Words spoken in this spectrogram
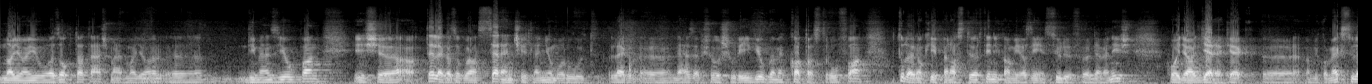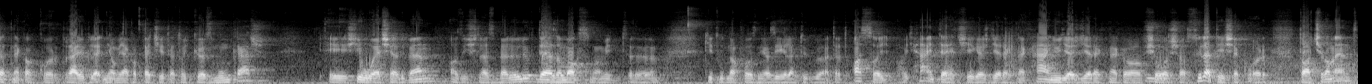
nagyon jó az oktatás, már magyar dimenziókban, és tényleg azokban a szerencsétlen, nyomorult, legnehezebb sorsú régiókban meg katasztrófa, tulajdonképpen az történik, ami az én szülőföldemen is, hogy a gyerekek, amikor megszületnek, akkor rájuk nyomják a pecsétet, hogy közmunkás, és jó esetben az is lesz belőlük, de ez a maximum, amit ki tudnak hozni az életükből. Tehát az, hogy, hogy hány tehetséges gyereknek, hány ügyes gyereknek a sorsa a születésekor tacsra ment,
